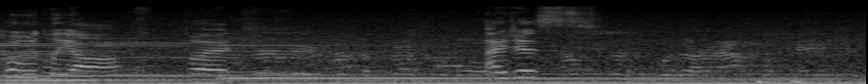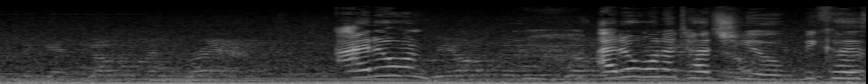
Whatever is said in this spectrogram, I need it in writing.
totally off, but I just I don't I don't want to touch you because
